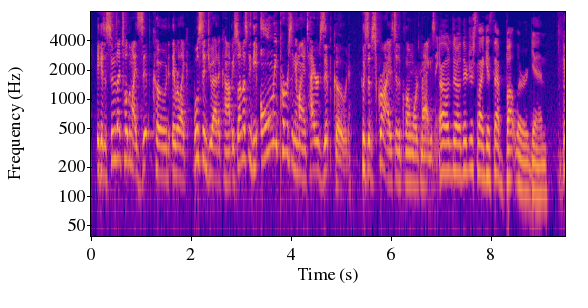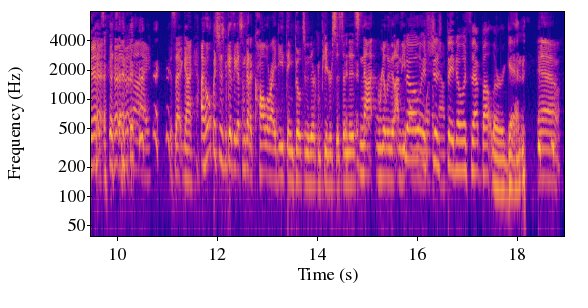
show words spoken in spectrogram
because as soon as I told them my zip code, they were like, "We'll send you out a copy." So I must be the only person in my entire zip code who subscribes to the Clone Wars magazine. Oh no, they're just like it's that Butler again. it's, it's, that guy. It's that guy. I hope it's just because they got some kind of caller ID thing built into their computer system. It's not really that I'm the no, only one. No, it's just they know it's that Butler again. Yeah.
